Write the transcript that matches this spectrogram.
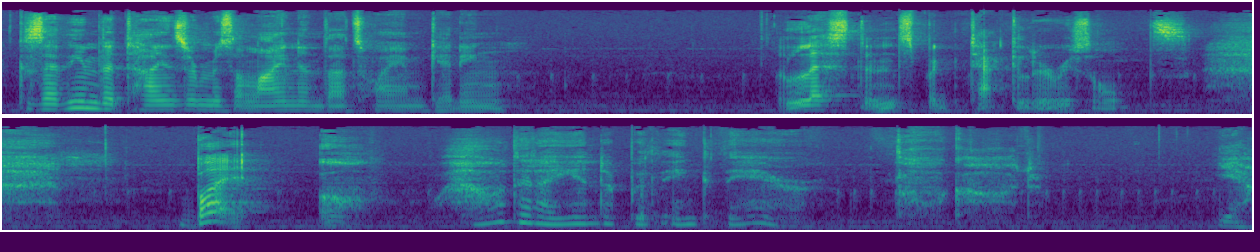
Because I think the tines are misaligned and that's why I'm getting less than spectacular results. But, oh, how did I end up with ink there? Oh God. Yeah.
